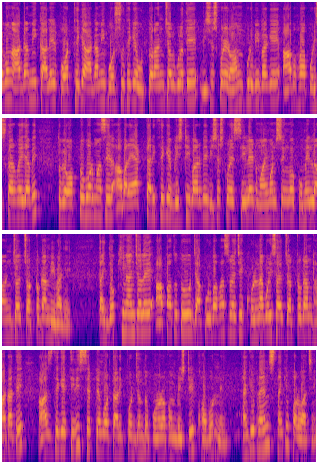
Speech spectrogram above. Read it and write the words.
এবং আগামী কালের পর থেকে আগামী পরশু থেকে উত্তরাঞ্চলগুলোতে, বিশেষ করে রংপুর বিভাগে আবহাওয়া পরিষ্কার হয়ে যাবে। তবে অক্টোবর মাসের আবার এক তারিখ থেকে বৃষ্টি বাড়বে, বিশেষ করে সিলেট, ময়মনসিংহ, কুমিল্লা অঞ্চল, চট্টগ্রাম বিভাগে। তাই দক্ষিণাঞ্চলে আপাতত যা পূর্বাভাস রয়েছে খুলনা, বরিশাল, চট্টগ্রাম, ঢাকাতে আজ থেকে তিরিশ সেপ্টেম্বর তারিখ পর্যন্ত কোনোরকম বৃষ্টির খবর নেই। Thank you friends thank you for watching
